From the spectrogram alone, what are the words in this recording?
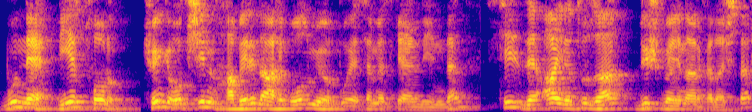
Bu ne diye sorun. Çünkü o kişinin haberi dahi olmuyor bu SMS geldiğinden. Siz de aynı tuzağa düşmeyin arkadaşlar.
